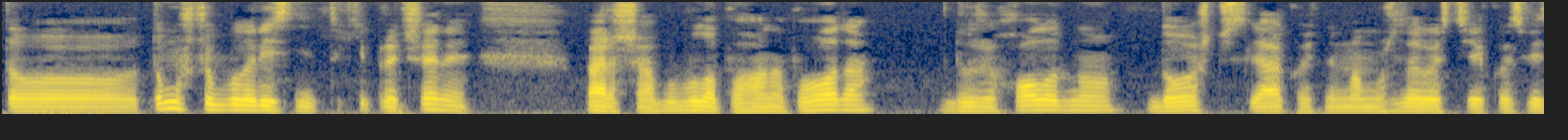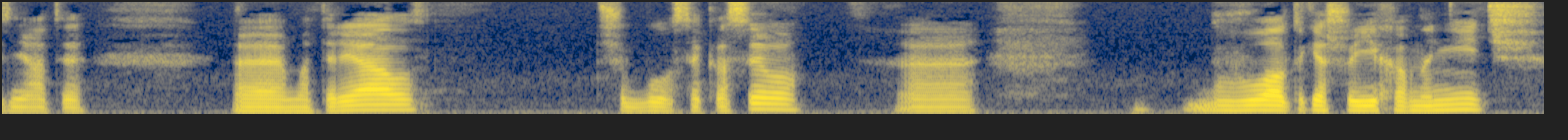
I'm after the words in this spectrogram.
То, тому що були різні такі причини. Перша, або була погана погода, дуже холодно, дощ, слякоть, нема можливості якось відзняти е, матеріал, щоб було все красиво. Бувало таке, що їхав на ніч,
